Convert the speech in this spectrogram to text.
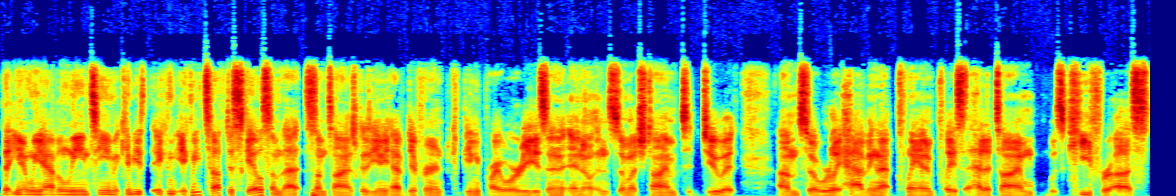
that you know when you have a lean team, it can be it can, it can be tough to scale some of that sometimes because you, know, you have different competing priorities and, and, and so much time to do it. Um, so really having that plan in place ahead of time was key for us.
